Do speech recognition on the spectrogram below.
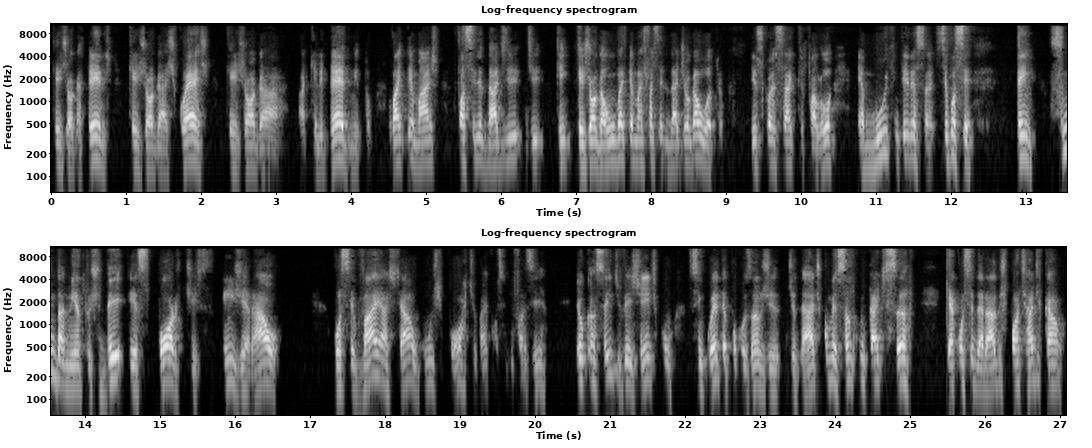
quem joga tênis, quem joga squash, quem joga aquele badminton, vai ter mais facilidade de. quem, quem, joga um vai ter mais facilidade de jogar outro. Isso que o Insight falou é muito interessante. Se você tem fundamentos de esportes em geral, você vai achar algum esporte e vai conseguir fazer. Eu cansei de ver gente com 50 e poucos anos de, de idade começando com kitesurf, que é considerado esporte radical.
